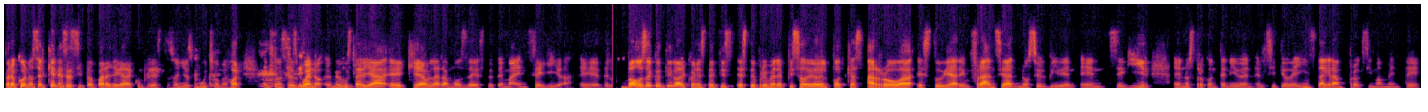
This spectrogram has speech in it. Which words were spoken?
pero conocer qué necesito para llegar a cumplir este sueño es mucho mejor. Entonces, bueno, eh, me gustaría eh, que habláramos de este tema enseguida. Eh, Vamos a continuar con este, este primer episodio del podcast arroba estudiar en Francia. No se olviden en seguir en nuestro contenido en el sitio de Instagram. Próximamente,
